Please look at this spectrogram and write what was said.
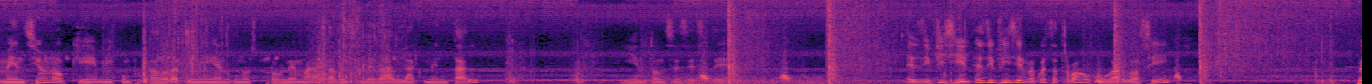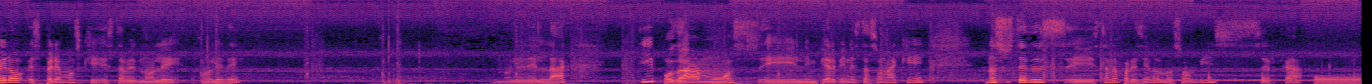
menciono que mi computadora tiene algunos problemas, a veces le da lag mental. Y entonces este es difícil, es difícil, me cuesta trabajo jugarlo así. Pero esperemos que esta vez no le no le dé. No le dé lag y podamos eh, limpiar bien esta zona que no sé ustedes eh, están apareciendo los zombies cerca o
